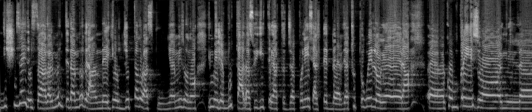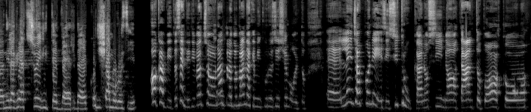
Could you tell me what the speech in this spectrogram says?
di Shiseido è stata talmente tanto grande che ho gettato la spugna e mi sono invece buttata sui Kit Kat giapponesi al tè verde, a tutto quello che era eh, compreso nel, nella creazione di tè verde, ecco, diciamo così. Ho capito. Senti, ti faccio un'altra domanda che mi incuriosisce molto. Eh, le giapponesi si truccano? Sì, no, tanto, poco?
